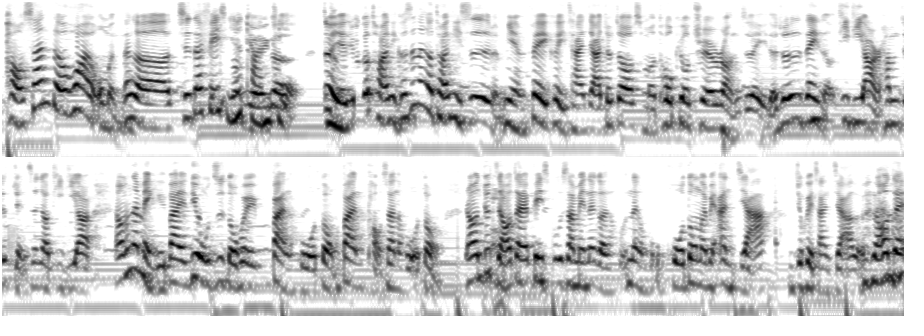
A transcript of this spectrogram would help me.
跑山的话，我们那个其实，在 Facebook 有一个。对，有个团体，可是那个团体是免费可以参加，就叫什么 Tokyo Trail Run 之类的，就是那种 TTR，他们就简称叫 TTR。然后在每个礼拜六日都会办活动，办跑山的活动。然后你就只要在 Facebook 上面那个那个活动那边按加，你就可以参加了。然后再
